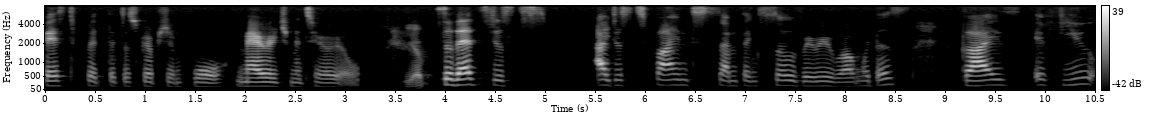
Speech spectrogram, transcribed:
best fit the description for marriage material. Yep. So that's just I just find something so very wrong with this. Guys, if you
